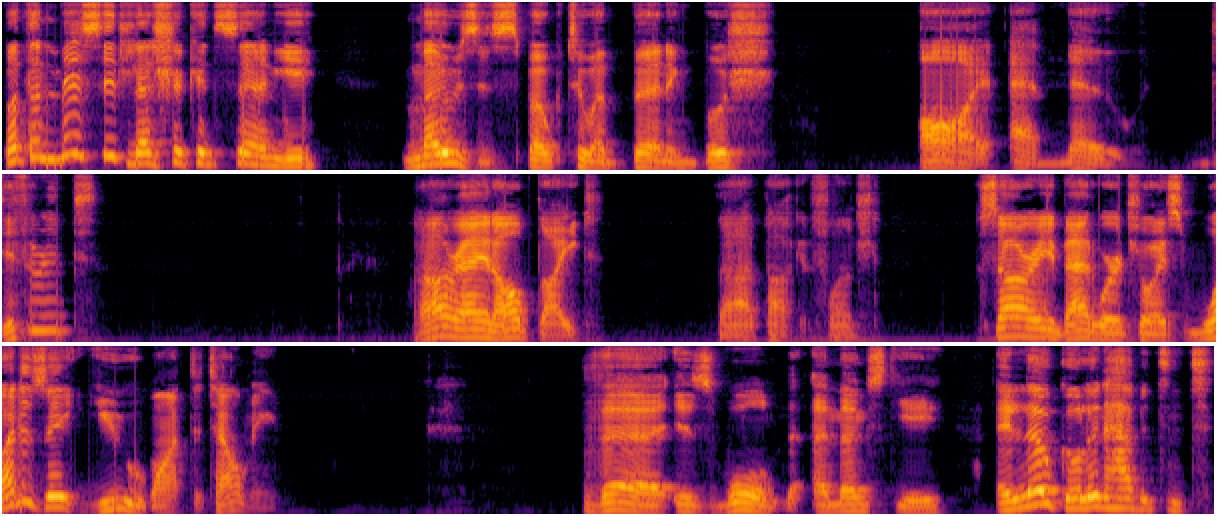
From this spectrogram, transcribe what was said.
but the message that should concern ye. Moses spoke to a burning bush. I am no different. All right, I'll bite. The Hot Pocket flinched. Sorry, bad word choice. What is it you want to tell me? There is one amongst ye, a local inhabitant.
